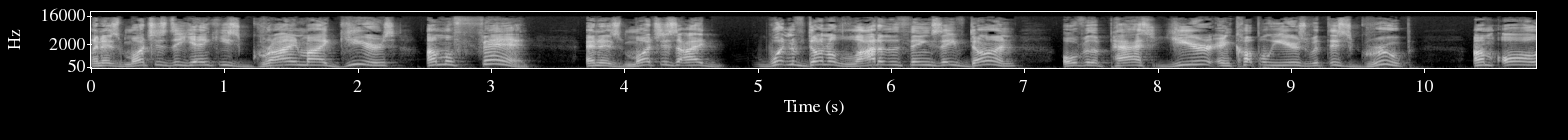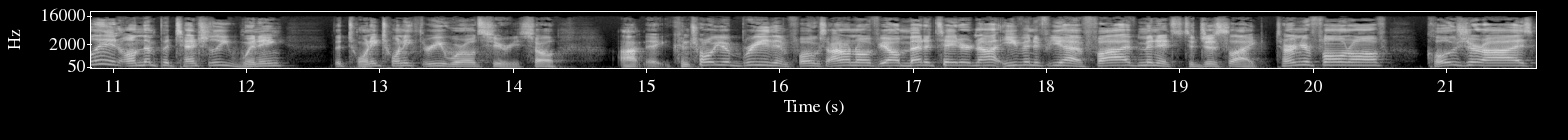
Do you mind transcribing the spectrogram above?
And as much as the Yankees grind my gears, I'm a fan. And as much as I wouldn't have done a lot of the things they've done over the past year and couple years with this group, I'm all in on them potentially winning the 2023 World Series. So uh, control your breathing, folks. I don't know if y'all meditate or not. Even if you have five minutes to just like turn your phone off, close your eyes,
